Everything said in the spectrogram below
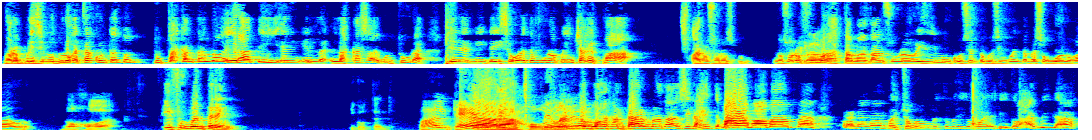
Pero al principio tú lo que estás contento, tú estás cantando de gratis en, en la- en las casas de cultura. Viene aquí y te dice, oye, tengo una pincha que es paga. A nosotros, nosotros Claro. fuimos hasta Matanza una vez y dimos un concierto por 50 pesos cubanos cada uno. No jodas. Y fuimos en tren. Y contento. Pa'l ¿Qué? carajo. Mi hermano íbamos a cantar en Matanza y la gente. El choco en un momento me dijo, oye, Tito, ay, mira.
